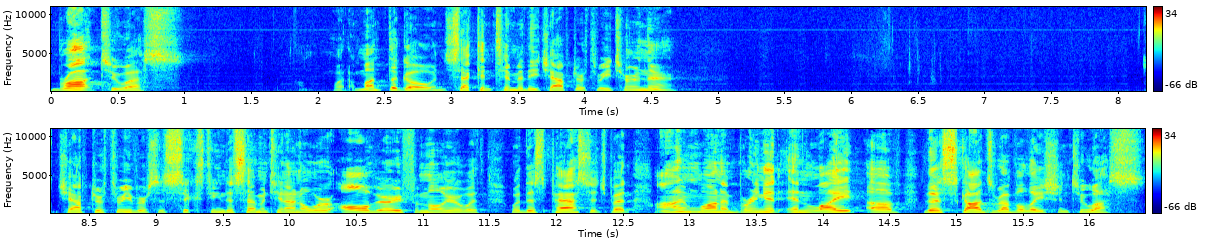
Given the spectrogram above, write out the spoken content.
brought to us, what, a month ago in 2 Timothy chapter 3. Turn there. Chapter 3, verses 16 to 17. I know we're all very familiar with, with this passage, but I want to bring it in light of this God's revelation to us.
